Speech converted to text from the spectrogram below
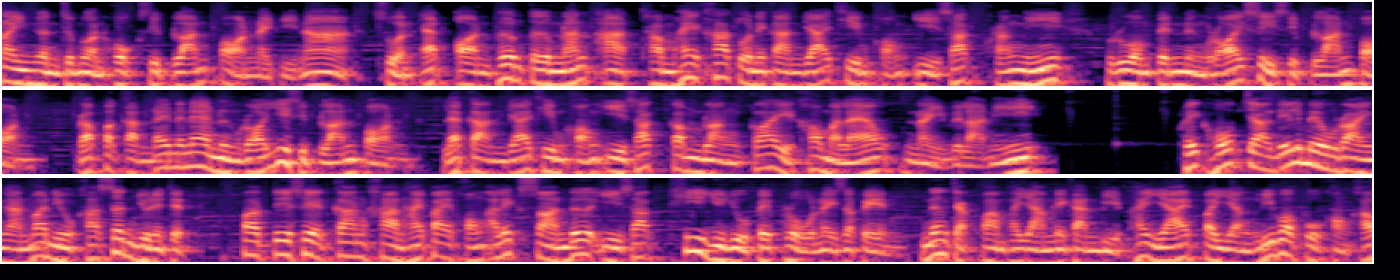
ในเงินจำนวน 60 ล้านปอนด์ในปีหน้า ส่วนแอดออนเพิ่มเติมนั้นอาจทำให้ค่าตัวในการย้ายทีมของอีซักครั้งนี้ รวมเป็น 140 ล้านปอนด์ รับประกันได้แน่ๆ 120 ล้านปอนด์ และการย้ายทีมของอีซักกำลังใกล้เข้ามาแล้วในเวลานี้คริกโฮปจากเดลิเมลรายงานว่านิวคาสเซิลยูไนเต็ด ปฏิเสธการขาดหายไปของอเล็กซานเดอร์อีซักที่อยู่ๆไปโผล่ในสเปน เนื่องจากความพยายามในการบีบให้ย้ายไปยังลิเวอร์พูลของเขา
